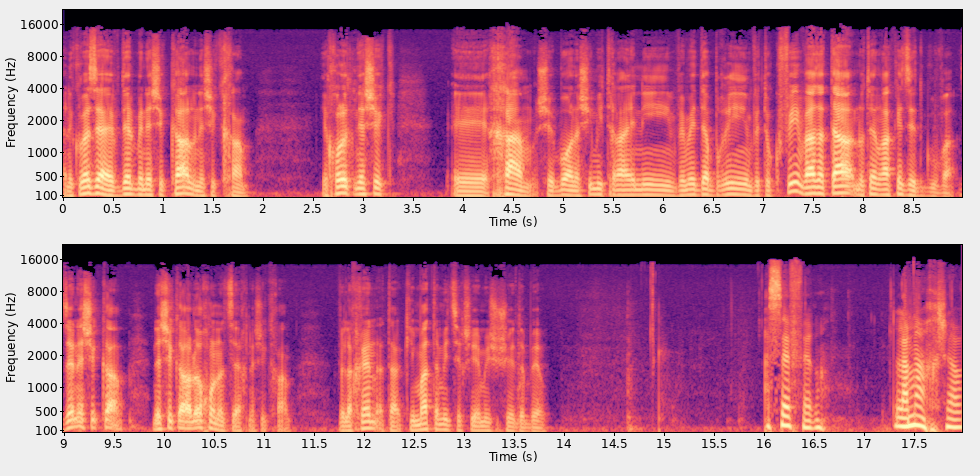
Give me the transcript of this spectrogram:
אני קורא לזה ההבדל בין נשק קר לנשק חם. יכול להיות נשק אה, חם, שבו אנשים מתראיינים ומדברים ותוקפים, ואז אתה נותן רק איזה תגובה. זה נשק קר. נשק קר לא יכול לנצח נשק חם. ולכן אתה כמעט תמיד צריך שיהיה מישהו שידבר. הספר, למה עכשיו?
